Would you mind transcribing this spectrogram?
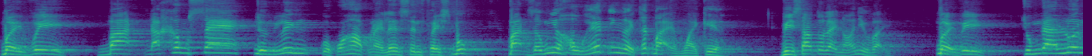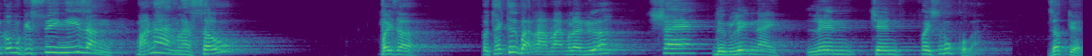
Bởi vì bạn đã không share đường link của khóa học này lên trên Facebook. Bạn giống như hầu hết những người thất bại ở ngoài kia. Vì sao tôi lại nói như vậy? Bởi vì chúng ta luôn có một cái suy nghĩ rằng bán hàng là xấu. Bây giờ, tôi thách thức bạn làm lại một lần nữa. Share đường link này lên trên Facebook của bạn. Rất tuyệt.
